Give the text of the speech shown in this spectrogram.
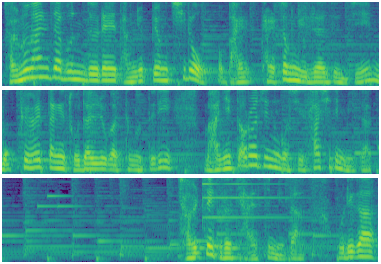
젊은 환자분들의 당뇨병 치료 뭐 달성률이라든지 목표 혈당의 도 달률 같은 것들이 많이 떨어지는 것이 사실입니다. 절대 그렇지 않습니다. 우리가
